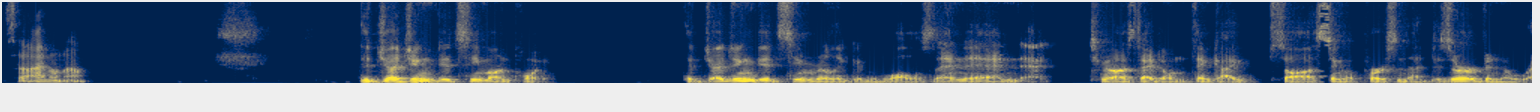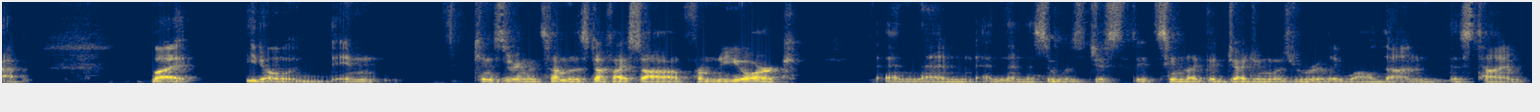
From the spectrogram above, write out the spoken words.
So I don't know. The judging did seem on point. The judging did seem really good with walls. And and to be honest, I don't think I saw a single person that deserved a no rep. But you know, in considering some of the stuff I saw from New York, and then and then this was just it seemed like the judging was really well done this time.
